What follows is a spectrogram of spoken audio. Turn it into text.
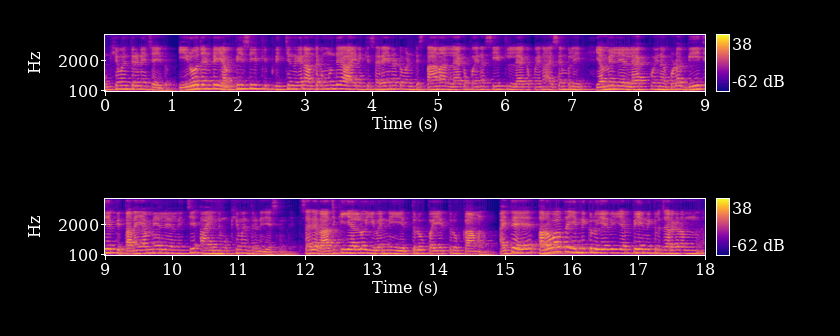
ముఖ్యమంత్రినే చేయదు. ఈ రోజు అంటే ఎంపీ సీట్లు ఇప్పుడు ఇచ్చింది కానీ అంతకుముందే ఆయనకి సరైనటువంటి స్థానాలు లేకపోయినా సీట్లు లేకపోయినా అసెంబ్లీ ఎమ్మెల్యేలు లేకపోయినా కూడా బీజేపీ తన ఎమ్మెల్యేలనిచ్చి ఆయన్ని ముఖ్యమంత్రిని చేసింది. సరే రాజకీయాల్లో ఇవన్నీ ఎత్తులు పై ఎత్తులు కామన్. అయితే తర్వాత ఎన్నికలు ఏవి? ఎంపీ ఎన్నికలు జరగడం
